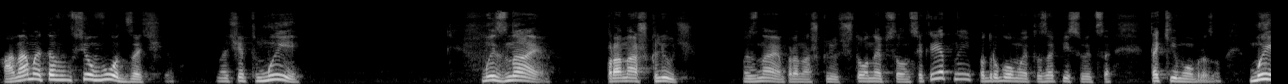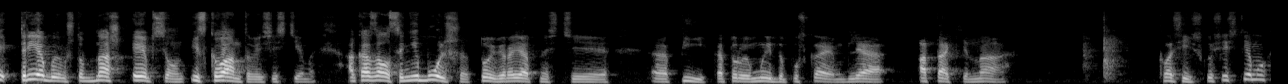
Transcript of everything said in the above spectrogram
А нам это все вот зачем. Значит, мы, мы знаем про наш ключ – мы знаем про наш ключ, что он эпсилон секретный, по-другому это записывается таким образом. Мы требуем, чтобы наш эпсилон из квантовой системы оказался не больше той вероятности π, э, которую мы допускаем для атаки на классическую систему.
